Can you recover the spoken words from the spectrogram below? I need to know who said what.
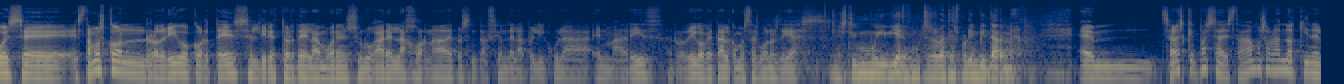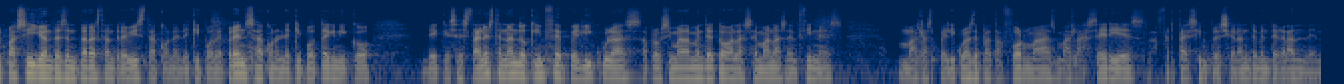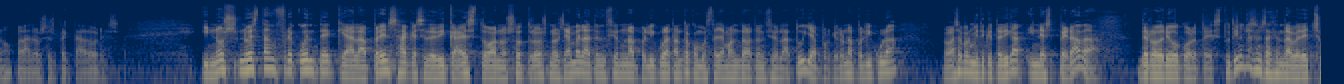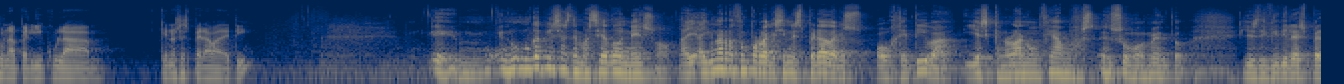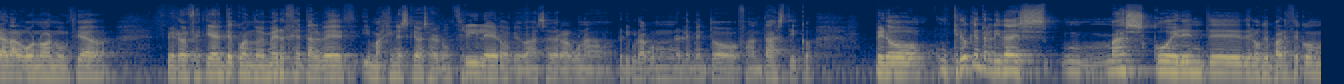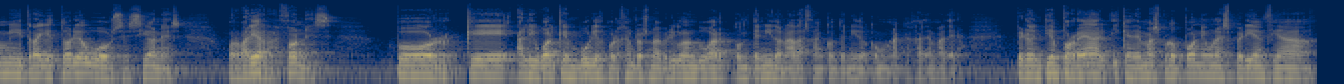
Speaker 1: Pues eh, estamos con Rodrigo Cortés, el director de El Amor en su lugar, en la jornada de presentación de la película en Madrid. Rodrigo, ¿qué tal? ¿Cómo estás? Buenos días.
Speaker 2: Estoy muy bien, muchas gracias por invitarme.
Speaker 1: Em, ¿Sabes qué pasa? Estábamos hablando aquí en el pasillo antes de entrar a esta entrevista con el equipo de prensa, con el equipo técnico, de que se están estrenando 15 películas aproximadamente todas las semanas en cines, más las películas de plataformas, más las series. La oferta es impresionantemente grande ¿no? para los espectadores. Y no, no, es tan frecuente que a la prensa que se dedica a esto, a nosotros, nos llame la atención una película tanto como está llamando la atención la tuya, porque era una película, me vas a permitir que te diga, inesperada de Rodrigo Cortés. ¿Tú tienes la sensación de haber hecho una película que no se esperaba de ti?
Speaker 2: Eh, nunca piensas demasiado en eso. Hay, hay, una razón por la que es inesperada, que es objetiva, y es que no la anunciamos en su momento. Y es difícil esperar algo no anunciado. Pero efectivamente cuando emerge tal vez imagines que vas a ver un thriller o que vas a ver alguna película con un elemento fantástico. Pero creo que en realidad es más coherente de lo que parece con mi trayectoria u obsesiones, por varias razones. Porque, al igual que en Buried, por ejemplo, es una película en un lugar contenido, nada es tan contenido como una caja de madera, pero en tiempo real y que además propone una experiencia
